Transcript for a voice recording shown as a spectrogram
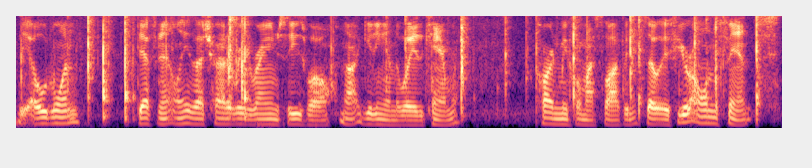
the old one definitely as I try to rearrange these while not getting in the way of the camera. Pardon me for my sloppiness. So if you're on the fence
